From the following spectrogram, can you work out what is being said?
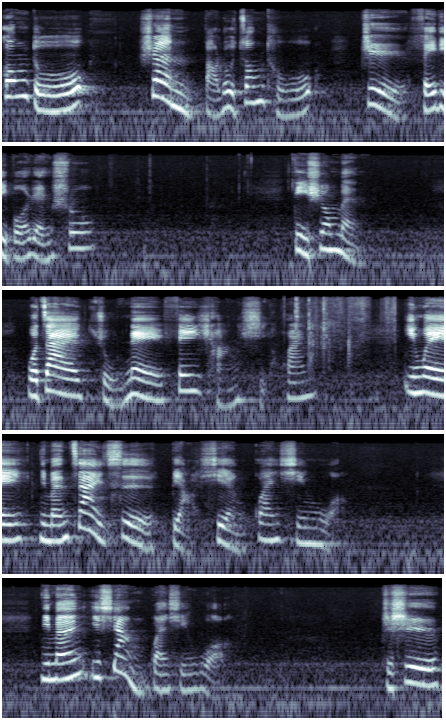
攻读圣保禄宗徒致腓利伯人书，弟兄们，我在主内非常喜欢，因为你们再次表现关心我。你们一向关心我，只是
